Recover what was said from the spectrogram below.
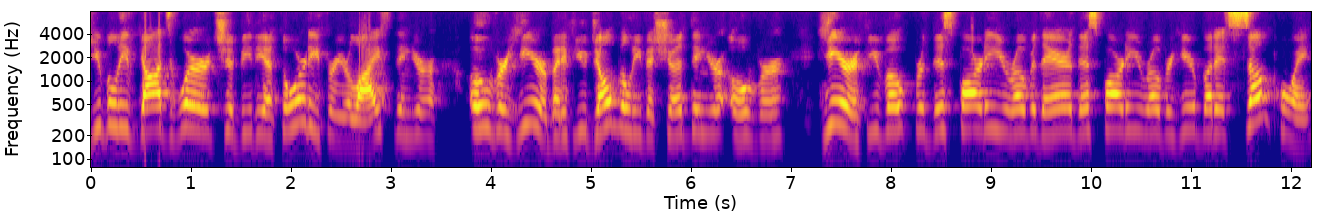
you believe God's word should be the authority for your life, then you're over here. But if you don't believe it should, then you're over here. If you vote for this party, you're over there. This party, you're over here. But at some point,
